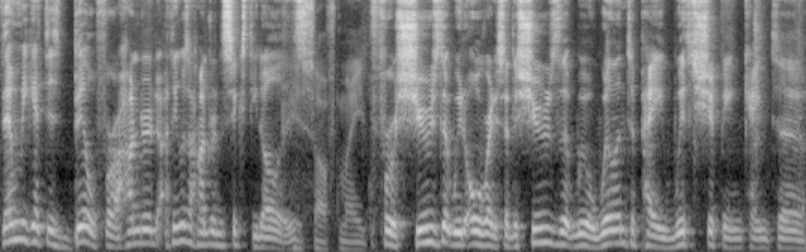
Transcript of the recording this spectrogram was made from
Then we get this bill for a hundred. I think it was hundred and sixty dollars off, mate. for shoes that we'd already so the shoes that we were willing to pay with shipping came to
